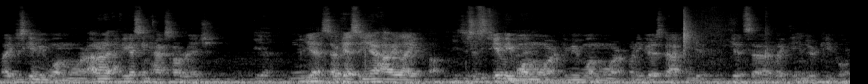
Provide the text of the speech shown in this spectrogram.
Like, just give me one more. I don't know. Have you guys seen Hacksaw Ridge? Yeah. Yes. Okay. So you know how he like just, just give me one more, give me one more when he goes back and get, gets uh, like the injured people.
